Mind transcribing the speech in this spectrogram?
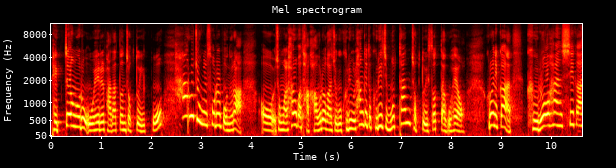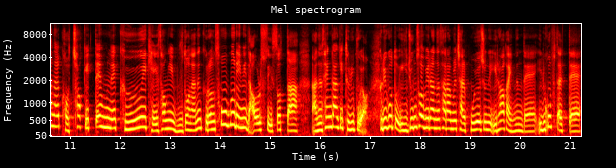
백정으로 오해를 받았던 적도 있고 하루 종일 소를 보느라 어, 정말 하루가 다 가버려가지고 그림을 한 개도 그리지 못한 적도 있었다고 해요. 그러니까 그러한 시간을 거쳤기 때문에 그의 개성이 묻어나는 그런 소그림이 나올 수 있었다라는 생각이 들고요. 그리고 또 이중섭이라는 사람을 잘 보여주는 일화가 있는데 일곱 살 때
